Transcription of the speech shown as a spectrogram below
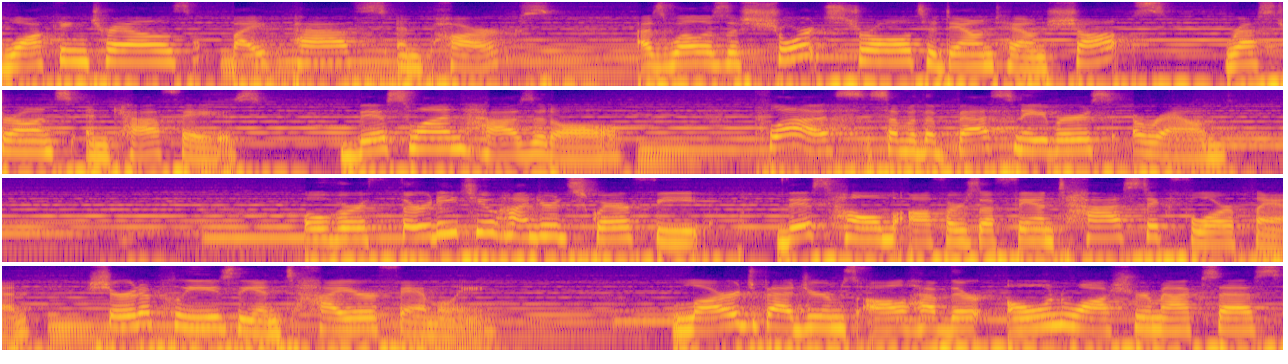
walking trails, bike paths, and parks, as well as a short stroll to downtown shops, restaurants, and cafes. This one has it all. Plus, some of the best neighbors around. Over 3,200 square feet, this home offers a fantastic floor plan, sure to please the entire family. Large bedrooms all have their own washroom access,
